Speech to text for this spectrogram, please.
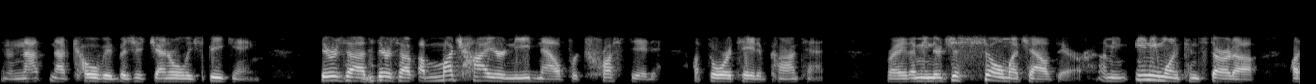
you know not not covid but just generally speaking there's a mm-hmm. there's a, a much higher need now for trusted authoritative content right? I mean there's just so much out there. I mean anyone can start a, a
